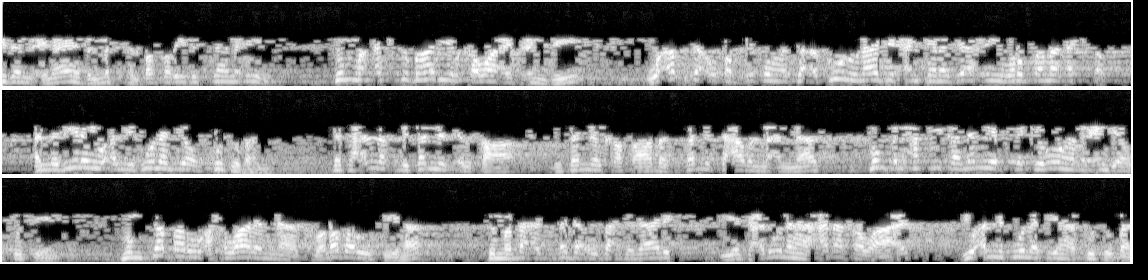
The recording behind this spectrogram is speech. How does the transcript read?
اذا العناية بالمسح البصري للسامعين ثم أكتب هذه القواعد عندي وأبدأ أطبقها سأكون ناجحا كنجاحي وربما أكثر. الذين يؤلفون اليوم كتبا تتعلق بفن الإلقاء بفن الخطابة بفن التعامل مع الناس هم في الحقيقة لم يبتكروها من عند أنفسهم. هم سبروا أحوال الناس ونظروا فيها. ثم بعد بدأوا بعد ذلك يجعلونها على قواعد يؤلفون فيها كتبا.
